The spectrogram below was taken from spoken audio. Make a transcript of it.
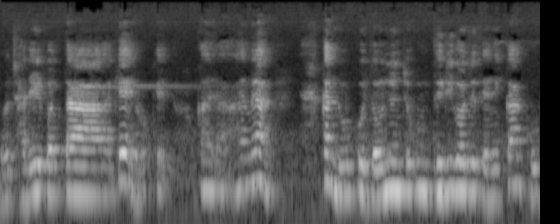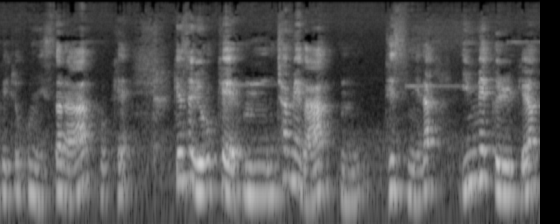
요잘 익었다 하게 이렇게 약간 하면 약간 녹고 너는 조금 덜 익어도 되니까 고기 조금 있어라 그렇게 그래서 이렇게 음, 참외가 음, 됐습니다 인맥 그릴게요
